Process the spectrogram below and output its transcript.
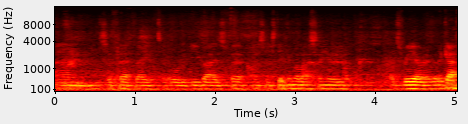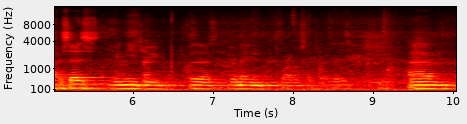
Um, so fair play to all of you guys for constantly sticking with us and we, let's reiterate what the gaffer says, we need you for the remaining five or six, is. Um,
